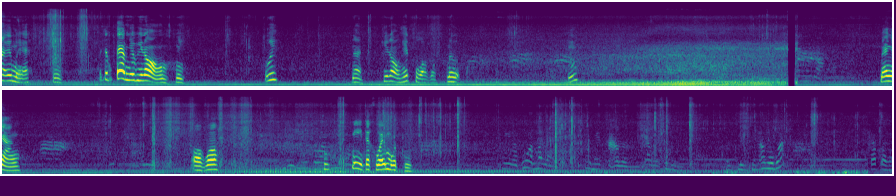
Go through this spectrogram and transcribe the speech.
วๆเองแหมนี่มันเต็มๆอยู่พี่น้องนี่อุ้ยนั่นพี่น้องเห็ดปวกอะเนื้อะหึแม่งหยังออกบ่นี่ตะขวยหมดนี่นี่ก็พูดมาแล้วพูดไม่ขาวเลยเจ้าพูดมันกินกินเอาบ่บ่ครับอะไร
